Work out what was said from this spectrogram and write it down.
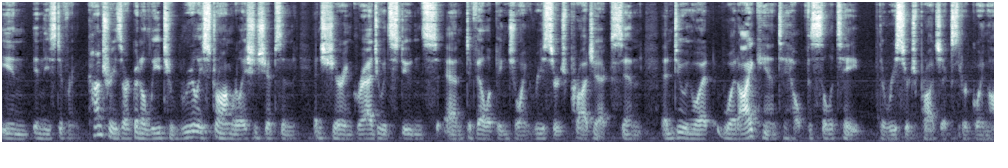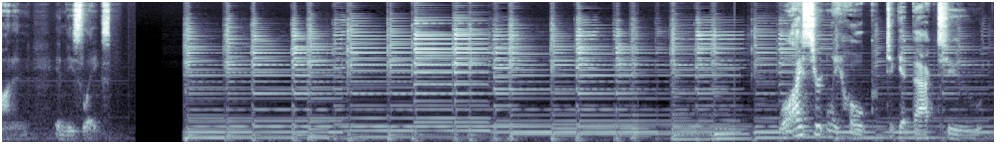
in, in these different countries are going to lead to really strong relationships and, and sharing graduate students and developing joint research projects and, and doing what, what I can to help facilitate the research projects that are going on in, in these lakes. Well, I certainly hope to get back to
